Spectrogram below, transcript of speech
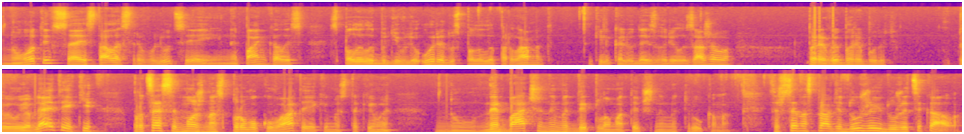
Ну от і все, і сталася революція, і не панькались, спалили будівлю уряду, спалили парламент, кілька людей згоріли заживо, перевибори будуть. Ви уявляєте, які процеси можна спровокувати якимись такими ну, небаченими дипломатичними трюками? Це ж все насправді дуже і дуже цікаво.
